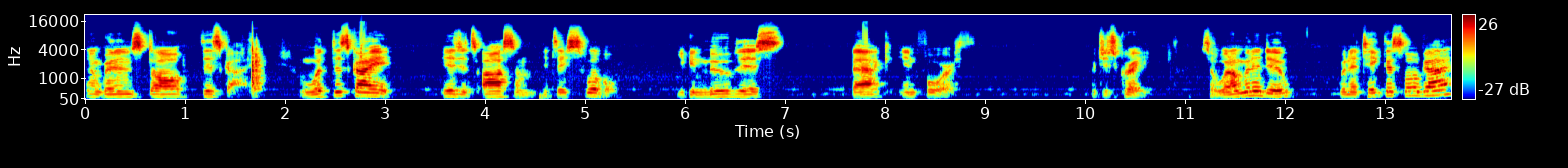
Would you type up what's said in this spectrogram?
I'm going to install this guy. And what this guy is, it's awesome. It's a swivel. You can move this back and forth, which is great. So what I'm going to do, I'm going to take this little guy,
